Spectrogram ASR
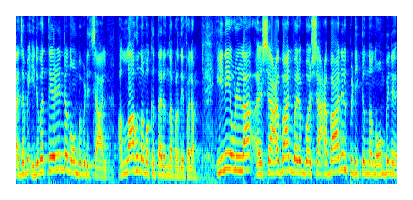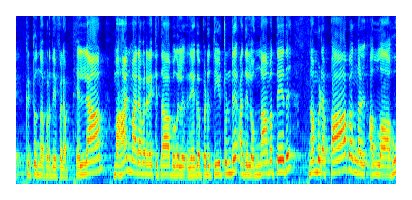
റജബ് ഇരുപത്തേഴിന്റെ നോമ്പ് പിടിച്ചാൽ അള്ളാഹു നമുക്ക് തരുന്ന പ്രതിഫലം. ഇനിയുള്ള ഷാബാൻ വരുമ്പോൾ ഷാബാനിൽ പിടിക്കുന്ന നോമ്പിന് കിട്ടുന്ന പ്രതിഫലം. എല്ലാം മഹാന്മാർ അവരുടെ കിതാബുകൾ രേഖപ്പെടുത്തിയിട്ടുണ്ട്. അതിൽ ഒന്നാമത്തേത് നമ്മുടെ പാപങ്ങൾ അള്ളാഹു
